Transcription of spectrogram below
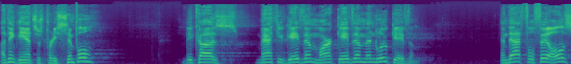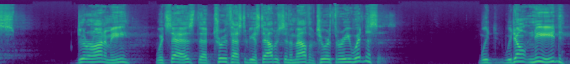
I think the answer is pretty simple because Matthew gave them, Mark gave them, and Luke gave them. And that fulfills Deuteronomy, which says that truth has to be established in the mouth of two or three witnesses. We, we don't need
